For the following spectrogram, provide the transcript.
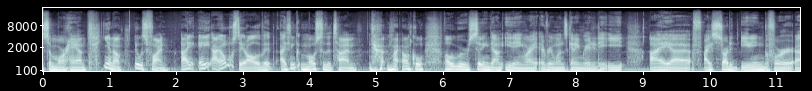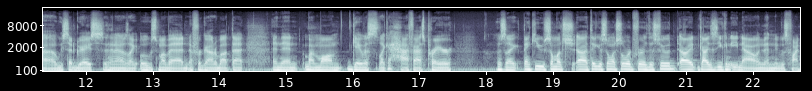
some more ham. You know, it was fine. I ate. I almost ate all of it. I think most of the time, my uncle, while we were sitting down eating, right, everyone's getting ready to eat. I uh, I started eating before uh, we said grace, and then I was like, "Oops, my bad. I forgot about that." And then my mom gave us like a half-ass prayer. It was like, "Thank you so much. Uh, thank you so much, Lord, for this food. All right, guys, you can eat now." And then it was fine.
